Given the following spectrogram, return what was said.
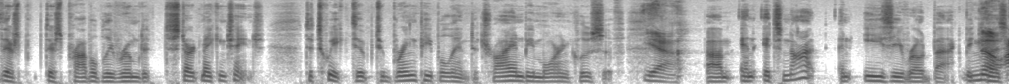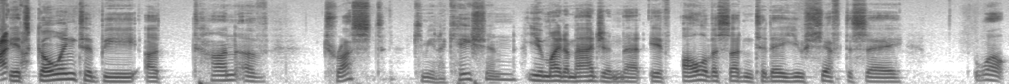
there's there's probably room to, to start making change, to tweak, to to bring people in, to try and be more inclusive. Yeah. Um, and it's not an easy road back No, because I- it's going to be a ton of trust, communication. You might imagine that if all of a sudden today you shift to say, well,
